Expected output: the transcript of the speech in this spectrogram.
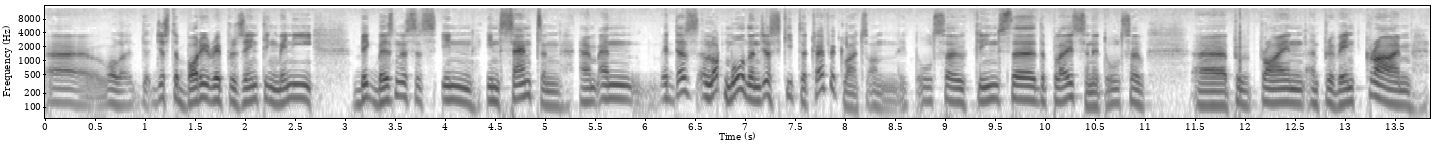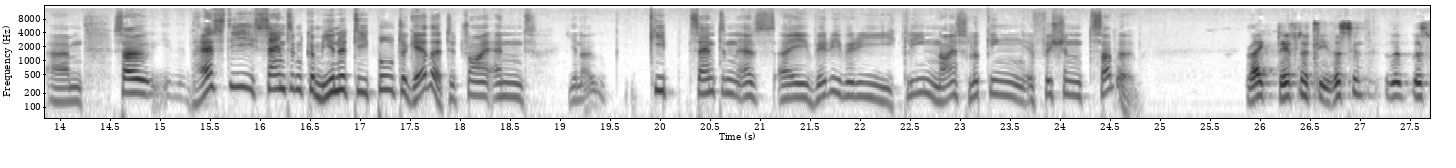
uh, well, uh, just a body representing many big businesses in in Sandton, um, and it does a lot more than just keep the traffic lights on. It also cleans the the place, and it also uh, try and, prevent crime. Um, so, has the Community pull together to try and you know keep Sandton as a very, very clean, nice looking, efficient suburb. Right, definitely. This, is this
